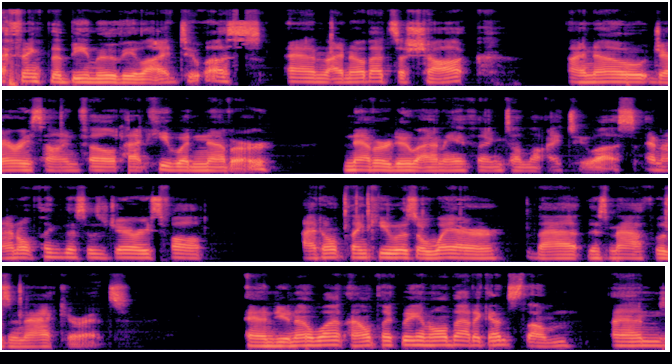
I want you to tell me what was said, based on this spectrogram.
I think the Bee movie lied to us. And I know that's a shock. I know Jerry Seinfeld that he would never, never do anything to lie to us. And I don't think this is Jerry's fault. I don't think he was aware that this math was inaccurate. And you know what? I don't think we can hold that against them. And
